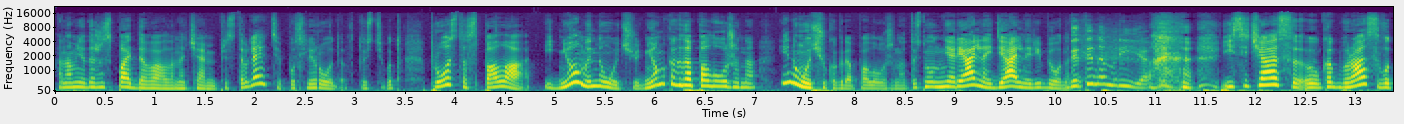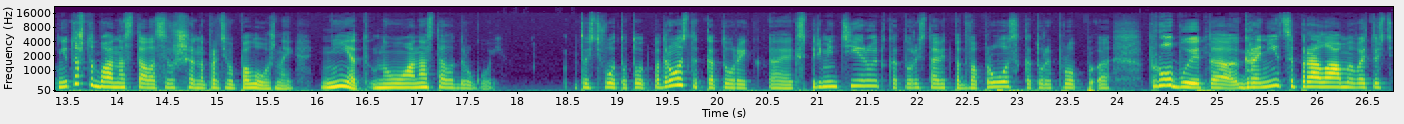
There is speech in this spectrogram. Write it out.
она мне даже спать давала ночами, представляете, после родов. То есть вот просто спала и днем, и ночью. Днем, когда положено, и ночью, когда положено. То есть ну, у меня реально идеальный ребенок. Дитина мрія. И сейчас, э, как бы раз, вот не то чтобы она стала совершенно противоположной, нет, но она стала другой. То есть вот тот подросток, который э, экспериментирует, который ставит под вопрос, который э, пробует э, границы проламывать. То есть,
